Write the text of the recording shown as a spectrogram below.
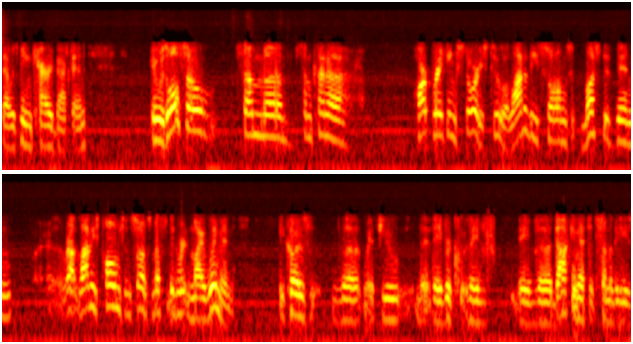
that was being carried back then. It was also some uh, some kind of heartbreaking stories too. A lot of these songs must have been a lot of these poems and songs must have been written by women because the if you they've they've they've uh, documented some of these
